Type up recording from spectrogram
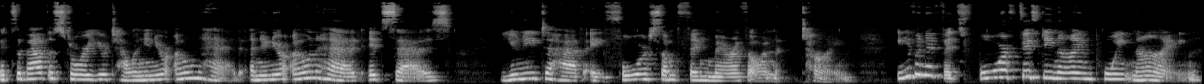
It's about the story you're telling in your own head. And in your own head, it says, you need to have a four something marathon time. Even if it's 459.9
